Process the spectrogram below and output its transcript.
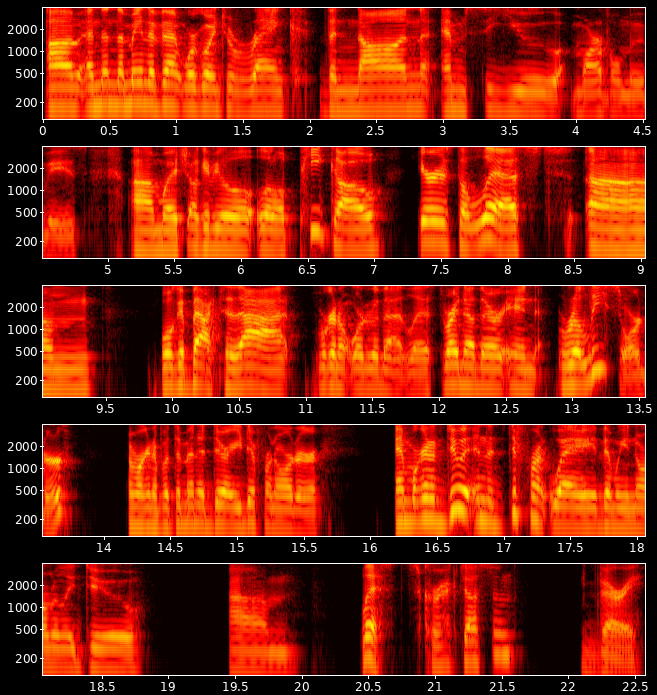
Um, and then the main event, we're going to rank the non MCU Marvel movies, um, which I'll give you a little, little pico. Here's the list. Um, we'll get back to that. We're going to order that list. Right now, they're in release order, and we're going to put them in a very different order. And we're going to do it in a different way than we normally do um, lists, correct, Justin? Very.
